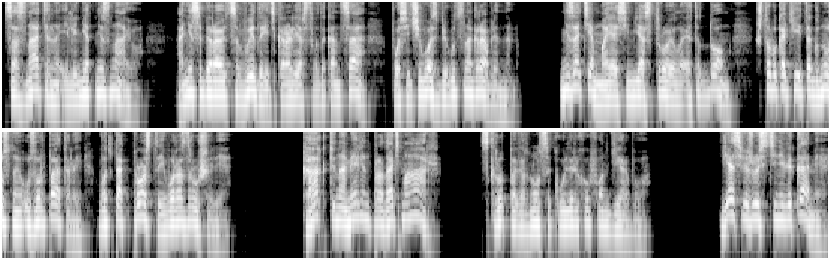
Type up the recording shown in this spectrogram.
Сознательно или нет, не знаю. Они собираются выдаить королевство до конца, после чего сбегут с награбленным. Не затем моя семья строила этот дом, чтобы какие-то гнусные узурпаторы вот так просто его разрушили. «Как ты намерен продать Маар?» Скрут повернулся к Ульриху фон Гербу. «Я свяжусь с теневиками,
